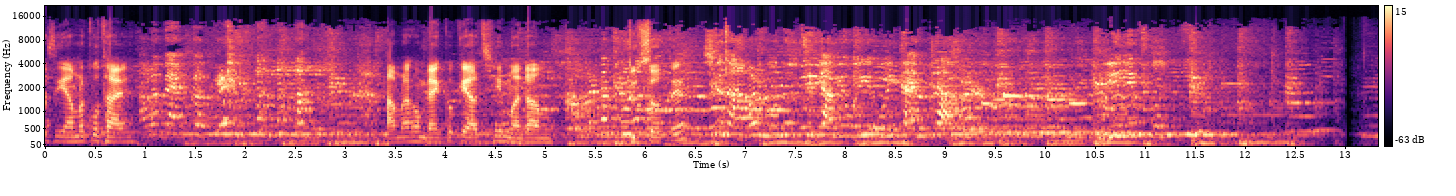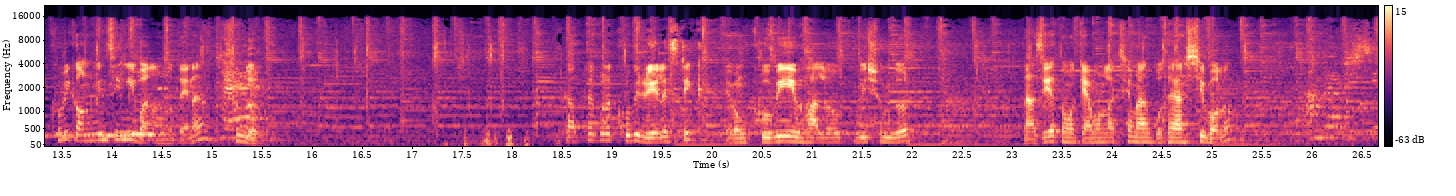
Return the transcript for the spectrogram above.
নাসি আমরা কোথায়? আমরা এখন ব্যাংককে আছি ম্যাডাম শুনুন, আমার মনে হচ্ছে কি আমি ওই ওই টাইমটা আমার খুবই কনভিনসিংলি বানানো তাই না? সুন্দর। কাপটাগুলো খুবই রিয়েলিস্টিক এবং খুবই ভালো খুবই সুন্দর। নাজিয়া তোমার কেমন লাগছে? ম্যাম কোথায় আসছি বলো? আমরা আসছি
